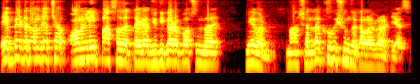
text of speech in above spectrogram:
এই পেয়ারটা দাম যাচ্ছে অনলি পাঁচ হাজার টাকা, যদি কারও পছন্দ হয়, নিতে পারবেন। মাশাল্লাহ খুবই সুন্দর কালার কোয়ালিটি আছে।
